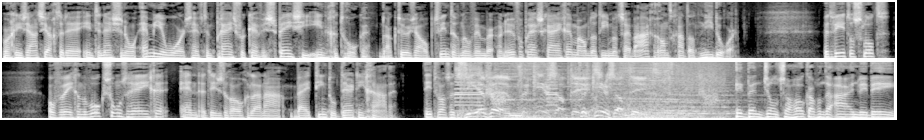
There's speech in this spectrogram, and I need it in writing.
De organisatie achter de International Emmy Awards heeft een prijs voor Kevin Spacey ingetrokken. De acteur zou op 20 november een Europrijs krijgen, maar omdat iemand zijn aangerand gaat dat niet door. Het weer tot slot, overwegend bewolkt, soms regen en het is droog daarna bij 10 tot 13 graden. Dit was het ZFM, verkeersupdate. verkeersupdate. Ik ben John Sohoka van de ANWB.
